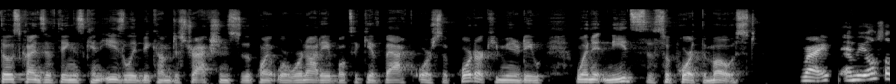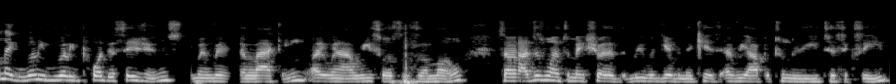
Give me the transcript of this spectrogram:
Those kinds of things can easily become distractions to the point where we're not able to give back or support our community when it needs the support the most. Right. And we also make really, really poor decisions when we're lacking, right? When our resources are low. So I just wanted to make sure that we were giving the kids every opportunity to succeed.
